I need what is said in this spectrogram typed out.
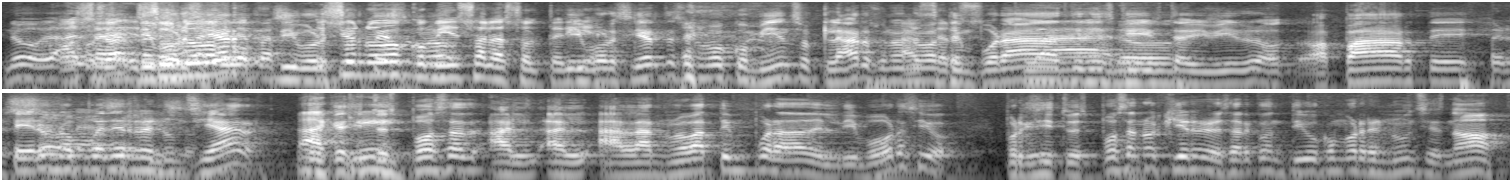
No, O o sea, sea, es un nuevo- es un comienzo a la soltería. Divorciarte es un nuevo comienzo, claro, es una nueva temporada, tienes que irte a vivir aparte, pero no puedes en renunciar. ¿A Porque si tu esposa, al- al- a la nueva temporada del divorcio, porque si tu esposa no quiere regresar contigo, ¿cómo renuncias? No,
